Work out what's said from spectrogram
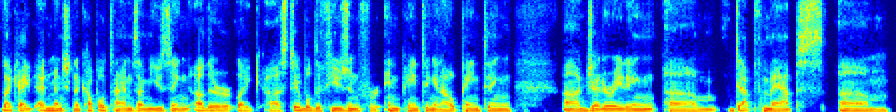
like I, I, mentioned a couple of times, I'm using other like uh, stable diffusion for inpainting and outpainting, uh, generating um, depth maps. Um,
